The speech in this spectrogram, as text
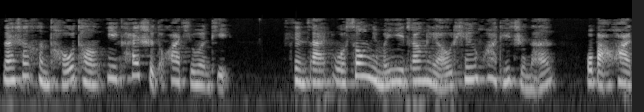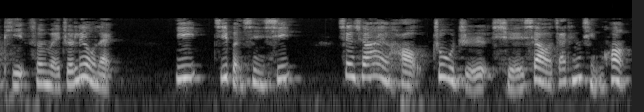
男生很头疼一开始的话题问题。现在我送你们一张聊天话题指南，我把话题分为这六类：一、基本信息，兴趣爱好、住址、学校、家庭情况。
